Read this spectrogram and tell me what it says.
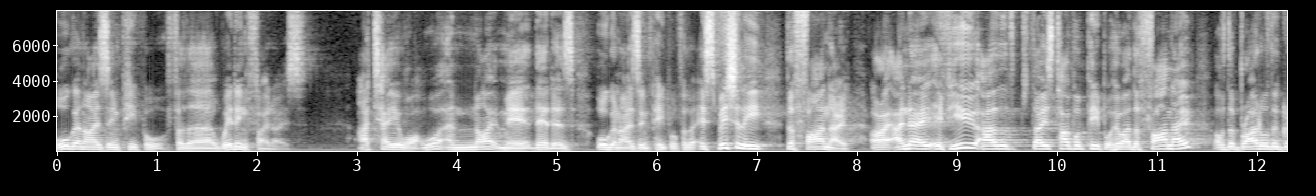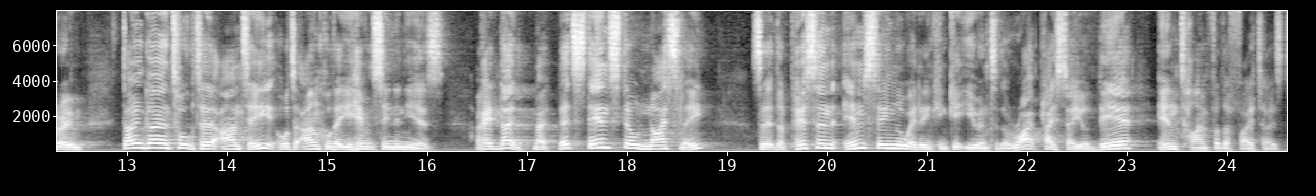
organizing people for the wedding photos. I tell you what, what a nightmare that is organizing people for the, especially the whānau. All right, I know if you are those type of people who are the whānau of the bride or the groom, don't go and talk to auntie or to uncle that you haven't seen in years. Okay, no, no, let's stand still nicely so that the person emceeing the wedding can get you into the right place so you're there in time for the photos.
